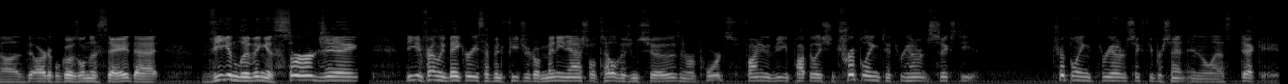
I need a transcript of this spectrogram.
Uh, the article goes on to say that vegan living is surging. Vegan friendly bakeries have been featured on many national television shows and reports finding the vegan population tripling to 360 tripling 360% in the last decade.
